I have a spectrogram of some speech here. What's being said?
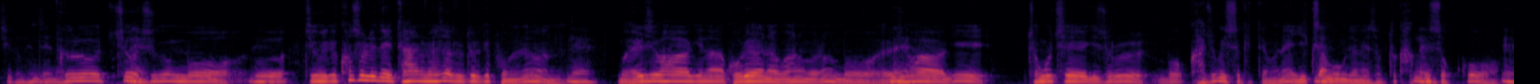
지금 현재는. 그렇죠. 네. 지금 뭐, 뭐 지금 이렇게 컨솔리데이트 하는 회사들도 이렇게 보면은 네. 뭐 LG 화학이나 고려연하고 하는 거는 뭐 LG 네. 화학이 전구체 기술을 뭐 가지고 있었기 때문에 익산 네. 공장에서부터 갖고 네. 있었고 예.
